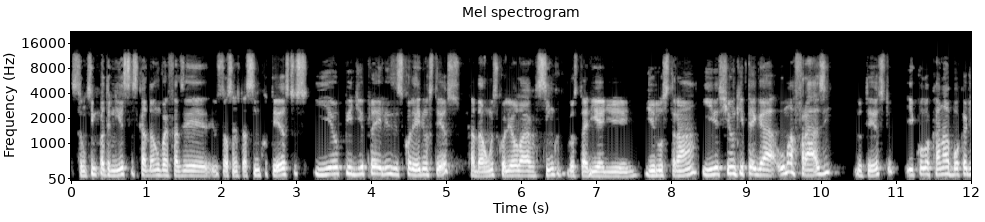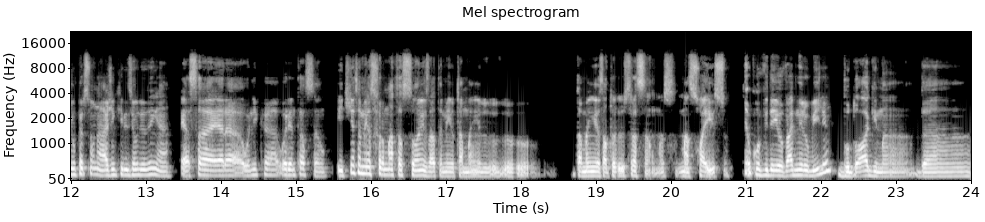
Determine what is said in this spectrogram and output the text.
são cinco quadrinistas, cada um vai fazer ilustrações para cinco textos e eu pedi para eles escolherem os textos. Cada um escolheu lá cinco que gostaria de, de ilustrar e eles tinham que pegar uma frase do texto e colocar na boca de um personagem que eles iam desenhar. Essa era a única orientação. E tinha também as formatações lá também, o tamanho do, do o tamanho exato da ilustração, mas, mas só isso. Eu convidei o Wagner William, do Dogma, da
